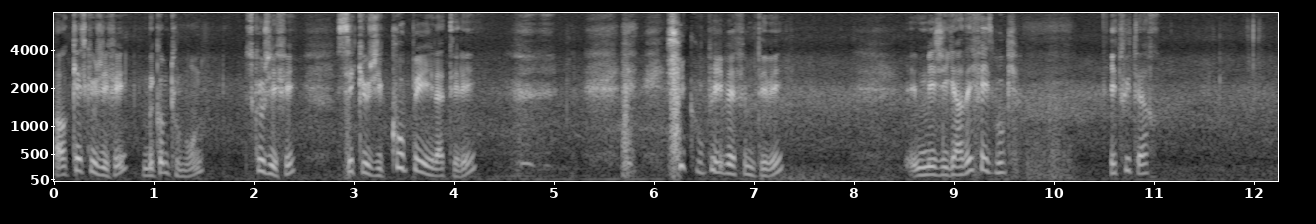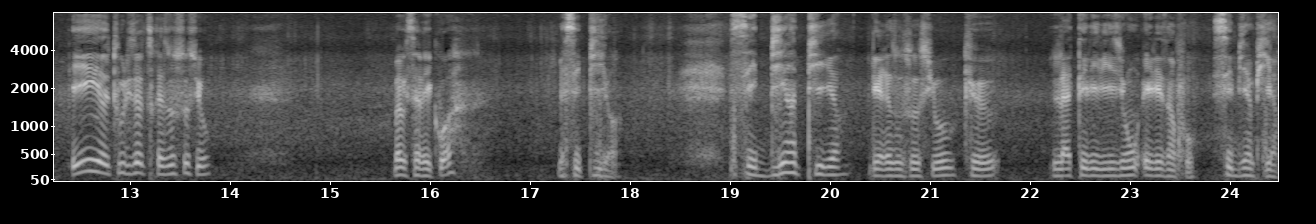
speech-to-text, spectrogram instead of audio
Alors, qu'est-ce que j'ai fait? Mais comme tout le monde, ce que j'ai fait, c'est que j'ai coupé la télé, j'ai coupé BFM TV, mais j'ai gardé Facebook et Twitter et euh, tous les autres réseaux sociaux. Bah vous savez quoi? Mais c'est pire. C'est bien pire les réseaux sociaux que la télévision et les infos. C'est bien pire.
